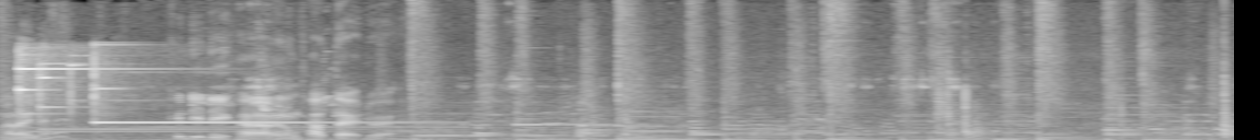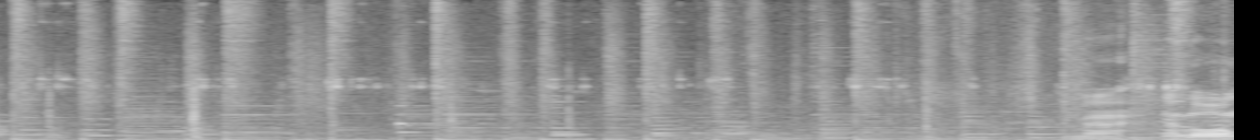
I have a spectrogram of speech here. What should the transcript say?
อะไรนะ ขึ้นดีๆค่ะรองเท้าแตะด้วย มา นั่งลง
